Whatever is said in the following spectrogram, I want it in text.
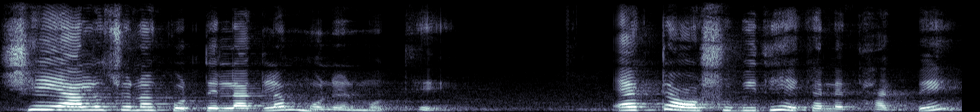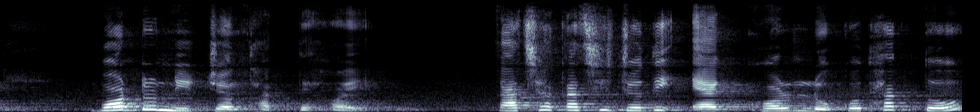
সেই আলোচনা করতে লাগলাম মনের মধ্যে। একটা অসুবিধে এখানে থাকবে, বড্ড নির্জন থাকতে হয়। কাছাকাছি যদি এক ঘর লোকও থাকতো,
